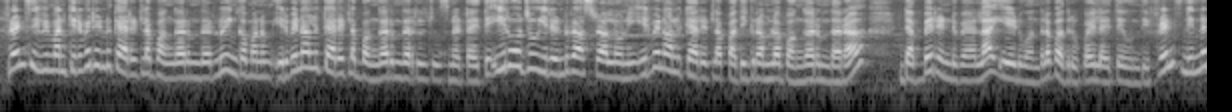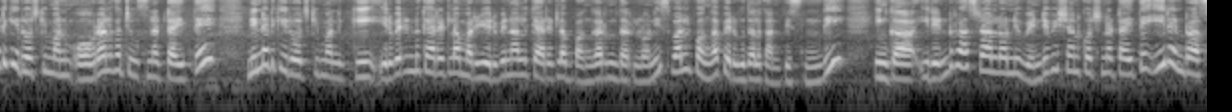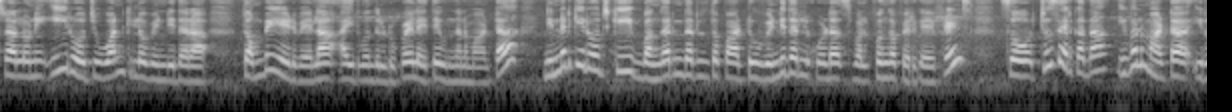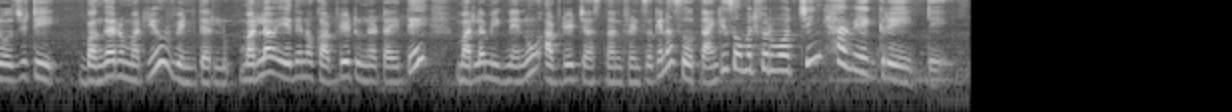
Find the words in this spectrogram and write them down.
ఫ్రెండ్స్ ఇవి మనకి ఇరవై రెండు క్యారెట్ల బంగారం ధరలు ఇంకా మనం ఇరవై నాలుగు క్యారెట్ల బంగారం ధరలు చూసినట్టయితే ఈ రోజు ఈ రెండు రాష్ట్రాల్లోని ఇరవై నాలుగు క్యారెట్ల పది గ్రాముల బంగారం ధర డెబ్బై రెండు వేల ఏడు వందల పది రూపాయలు అయితే ఉంది. ఫ్రెండ్స్ నిన్నటికి ఈ రోజుకి మనం ఓవరాల్గా చూసినట్టయితే నిన్నటికి ఈ రోజుకి మనకి ఇరవై రెండు క్యారెట్ల మరియు ఇరవై నాలుగు క్యారెట్ల బంగారం ధరలోని స్వల్పంగా పెరుగుదల కనిపిస్తుంది. ఇంకా ఈ రెండు రాష్ట్రాల్లోని వెండి విషయానికి వచ్చినట్టయితే ఈ రెండు రాష్ట్రాల్లోని ఈ రోజు వన్ కిలో వెండి ధర తొంభై ఏడు వేల ఐదు వందల రూపాయలు అయితే ఉందన్నమాట. నిన్నటికి ఈ రోజుకి బంగారం ధరలతో పాటు వెండి ధరలు కూడా స్వల్పంగా పెరిగాయి ఫ్రెండ్స్. సో చూశారు కదా ఇవన్నమాట ఈ రోజుటి బంగారం మరియు వెండి ధరలు. మరలా ఏదైనా ఒక అప్డేట్ ఉన్నట్టయితే మరలా మీకు నేను అప్డేట్ చేస్తాను ఫ్రెండ్స్ ఓకేనా? So thank you so much for watching have a great day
